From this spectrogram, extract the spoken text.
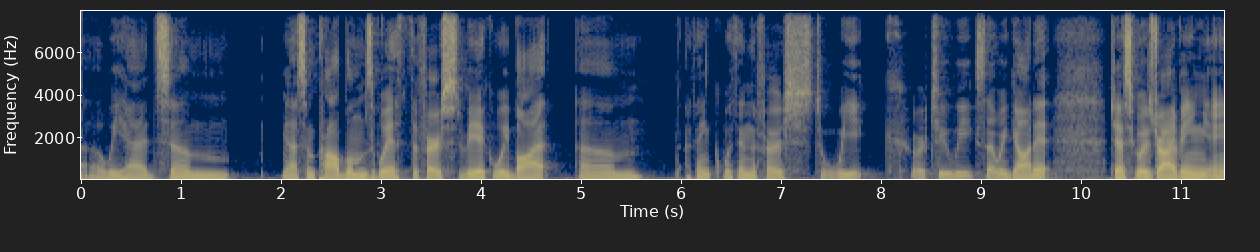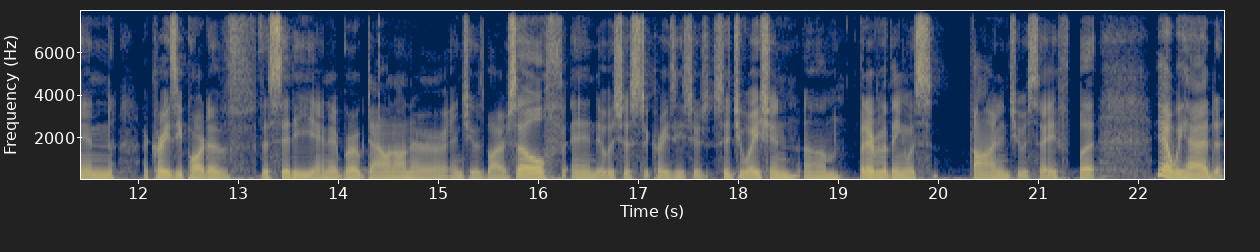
Uh, we had some yeah some problems with the first vehicle we bought. Um, I think within the first week or two weeks that we got it, Jessica was driving in a crazy part of the city and it broke down on her and she was by herself and it was just a crazy situation. Um, but everything was fine and she was safe. But yeah, we had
